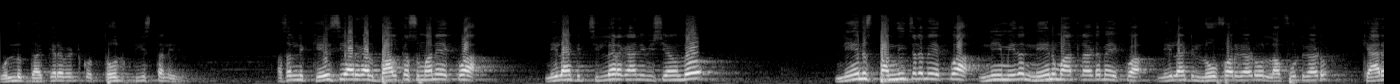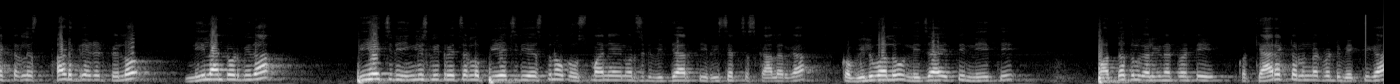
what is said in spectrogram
ఒళ్ళు దగ్గర పెట్టుకో తోలు తీస్తాను అసలు నీ కేసీఆర్ కాదు బాలకసుమనే ఎక్కువ. నీలాంటి చిల్లర కాని విషయంలో నేను స్పందించడమే ఎక్కువ. నీ మీద నేను మాట్లాడడమే ఎక్కువ. నీలాంటి లోఫర్ గాడు లఫుట్ గాడు క్యారెక్టర్లెస్ థర్డ్ గ్రేడెడ్ ఫెలో నీలాంటి వాడి మీద పిహెచ్డి ఇంగ్లీష్ లిటరేచర్లో పిహెచ్డి చేస్తున్న ఒక ఉస్మానియా యూనివర్సిటీ విద్యార్థి రీసెర్చ్ స్కాలర్గా ఒక విలువలు నిజాయితీ నీతి పద్ధతులు కలిగినటువంటి ఒక క్యారెక్టర్ ఉన్నటువంటి వ్యక్తిగా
